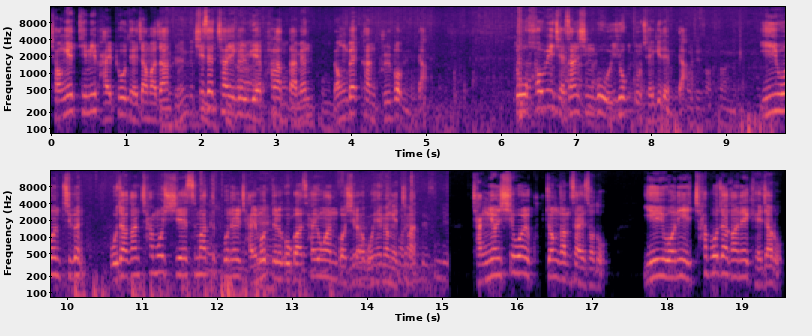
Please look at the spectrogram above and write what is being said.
정예팀이 발표되자마자 시세 차익을 위해 팔았다면 명백한 불법입니다. 또 허위 재산 신고 의혹도 제기됩니다. 이 의원 측은 보좌관 차모 씨의 스마트폰을 잘못 들고 가 사용한 것이라고 해명했지만 작년 10월 국정감사에서도 이 의원이 차 보좌관의 계좌로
